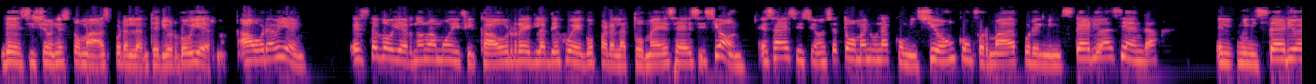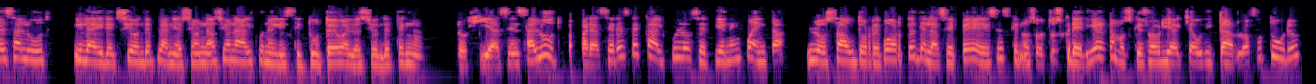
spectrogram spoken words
de decisiones tomadas por el anterior gobierno. Ahora bien, este gobierno no ha modificado reglas de juego para la toma de esa decisión. Esa decisión se toma en una comisión conformada por el Ministerio de Hacienda, el Ministerio de Salud y la Dirección de Planeación Nacional con el Instituto de Evaluación de Tecnología en salud. Para hacer este cálculo se tiene en cuenta los autorreportes de las EPS, que nosotros creeríamos que eso habría que auditarlo a futuro,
